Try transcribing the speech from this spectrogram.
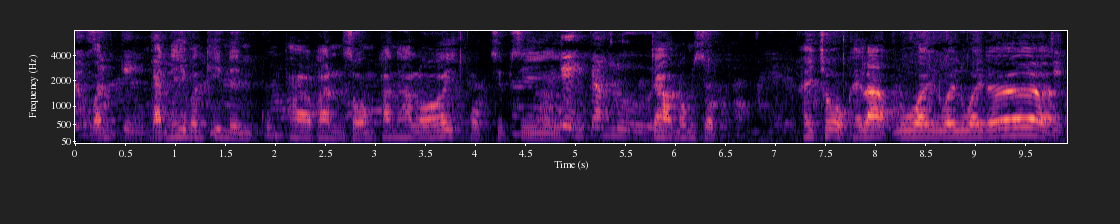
น้ำสวันดเก่งจัวังนนี้วันที่หนึ่งกุมภาพันธ์สองพันห้าร้อยหกสิบสี่เก่งจังเลย เจ้านมสดให้โชคให้ลาบรวยรวยรวยเด้อ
